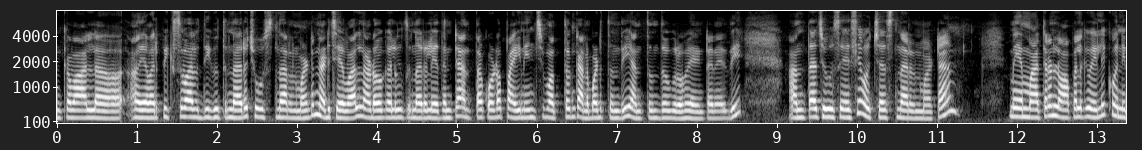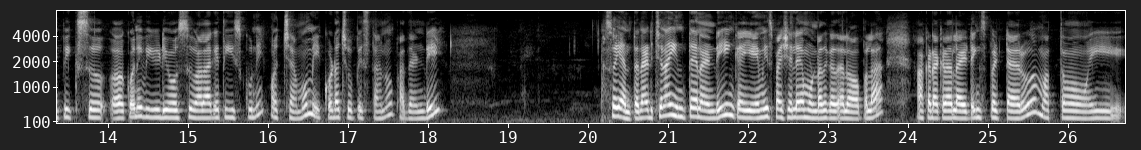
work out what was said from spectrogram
ఇంకా వాళ్ళ ఎవరి పిక్స్ వాళ్ళు దిగుతున్నారు చూస్తున్నారు అనమాట నడిచే వాళ్ళు నడవగలుగుతున్నారు. లేదంటే అంతా కూడా పైనుంచి మొత్తం కనబడుతుంది. ఎంత ఉందో గృహ ఏంటనేది అంతా చూసేసి వచ్చేస్తున్నారనమాట మేము మాత్రం లోపలికి వెళ్ళి కొన్ని పిక్స్ కొన్ని వీడియోస్ అలాగే తీసుకుని వచ్చాము. మీకు కూడా చూపిస్తాను. పదండి. సో ఎంత నడిచినా ఇంతేనండి. ఇంకా ఏమీ స్పెషల్ ఏమి ఉండదు కదా లోపల. అక్కడక్కడ లైటింగ్స్ పెట్టారు. మొత్తం ఈ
